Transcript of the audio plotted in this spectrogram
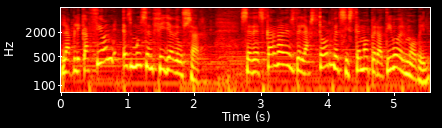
La aplicación es muy sencilla de usar se descarga desde la Store del sistema operativo del móvil.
